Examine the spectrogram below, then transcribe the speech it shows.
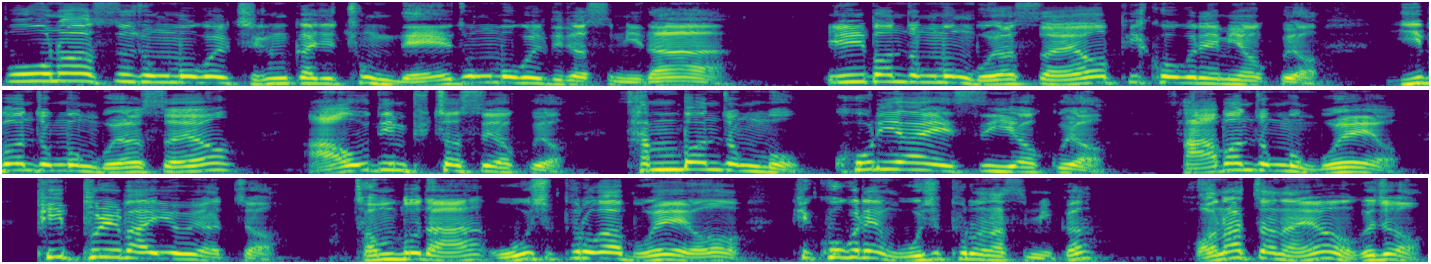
보너스 종목을 지금까지 총 4종목을 드렸습니다. 1번 종목 뭐였어요? 피코그램이었고요. 2번 종목 뭐였어요? 아우딘 퓨처스였고요. 3번 종목 코리아 SE였고요. 4번 종목 뭐예요? 피플바이오였죠. 전부 다 50%가 뭐예요? 피코그램 50% 났습니까? 더 났잖아요. 그죠?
